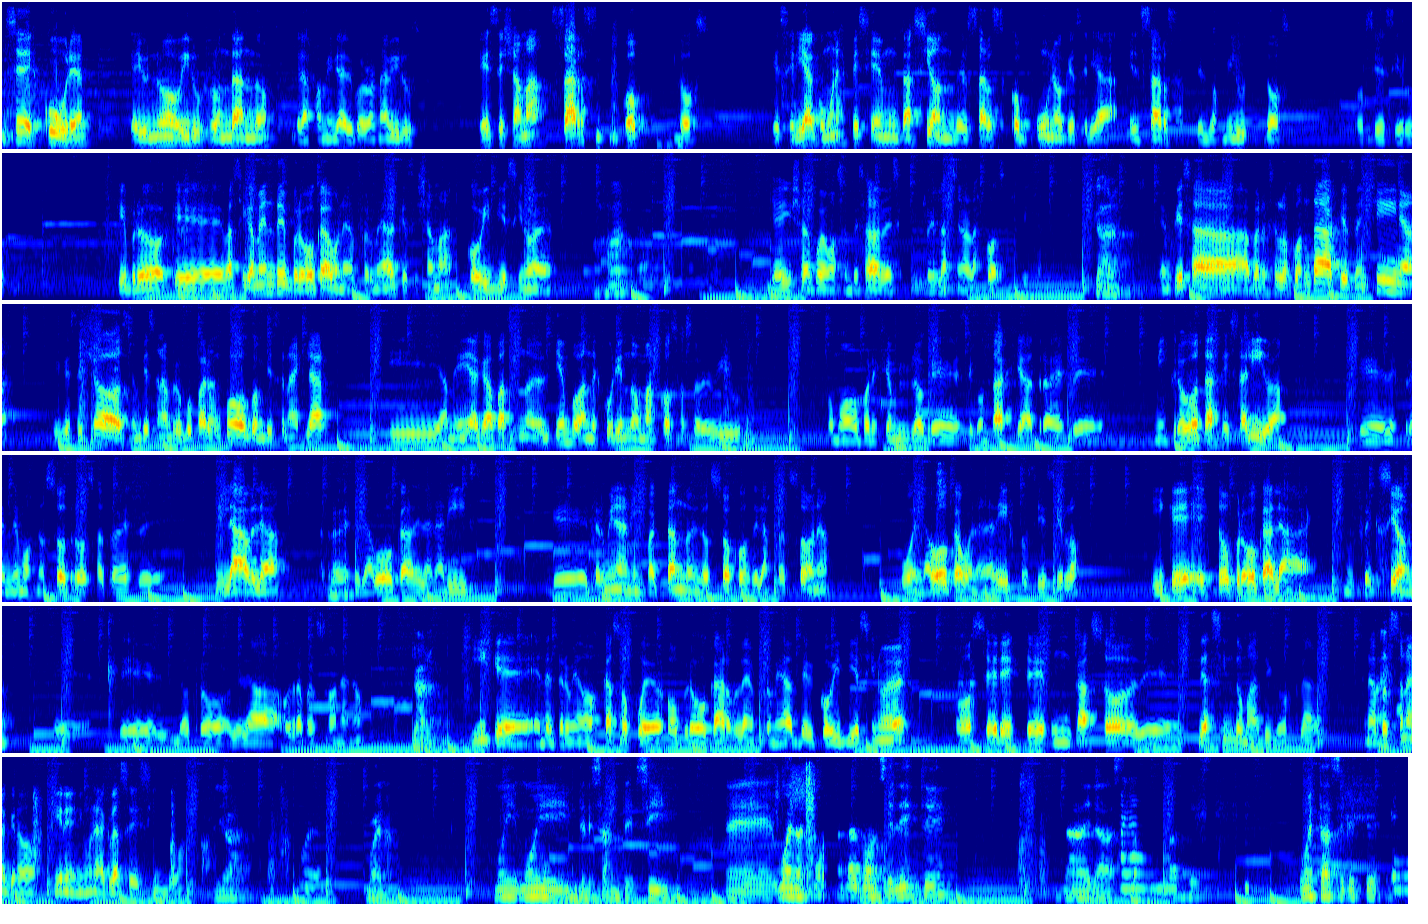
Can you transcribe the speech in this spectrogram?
y se descubre que hay un nuevo virus rondando de la familia del coronavirus que se llama SARS-CoV-2, que sería como una especie de mutación del SARS-CoV-1, que sería el SARS del 2002, por así decirlo. Que, pro- que básicamente provoca una enfermedad que se llama COVID-19. ajá, Y ahí ya podemos empezar a relacionar las cosas. ¿viste? claro. empieza a aparecer los contagios en China, y qué sé yo, se empiezan a preocupar un poco, empiezan a aislar, y a medida que va pasando el tiempo van descubriendo más cosas sobre el virus, como por ejemplo que se contagia a través de microgotas de saliva que desprendemos nosotros a través de- del habla, a través de la boca, de la nariz, que terminan impactando en los ojos de las personas, o en la boca o en la nariz, por así decirlo, y que esto provoca la infección de, del otro, de la otra persona, ¿no? Claro. Y que en determinados casos puede o provocar la enfermedad del COVID-19 o ser este, un caso de, de asintomáticos, claro. Una Ay. persona que no tiene ninguna clase de síntomas. Ya. Bueno, muy, muy interesante, sí. Eh, bueno, estamos acá con Celeste, una de las Hola. participantes. ¿Cómo estás, Celeste? Eh,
